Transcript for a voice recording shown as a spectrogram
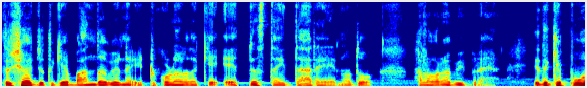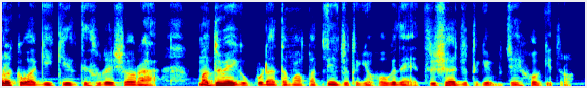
ತ್ರಿಷಾ ಜೊತೆಗೆ ಬಾಂಧವ್ಯವನ್ನು ಇಟ್ಟುಕೊಳ್ಳೋದಕ್ಕೆ ಯತ್ನಿಸ್ತಾ ಇದ್ದಾರೆ ಅನ್ನೋದು ಹಲವರ ಅಭಿಪ್ರಾಯ. ಇದಕ್ಕೆ ಪೂರಕವಾಗಿ ಕೀರ್ತಿ ಸುರೇಶ್ ಅವರ ಮದುವೆಗೂ ಕೂಡ ತಮ್ಮ ಪತ್ನಿಯ ಜೊತೆಗೆ ಹೋಗದೆ ತ್ರಿಷಾ ಜೊತೆಗೆ ವಿಜಯ್ ಹೋಗಿದ್ರು.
